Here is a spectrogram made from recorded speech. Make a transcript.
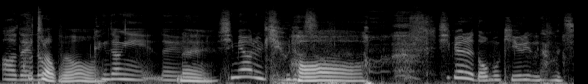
아, 네, 그렇더라고요. 굉장히 네, 네. 심혈을 기울여서 어. 심혈을 너무 기울인 나머지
